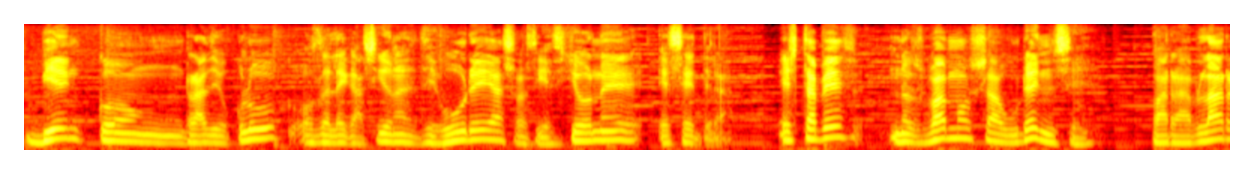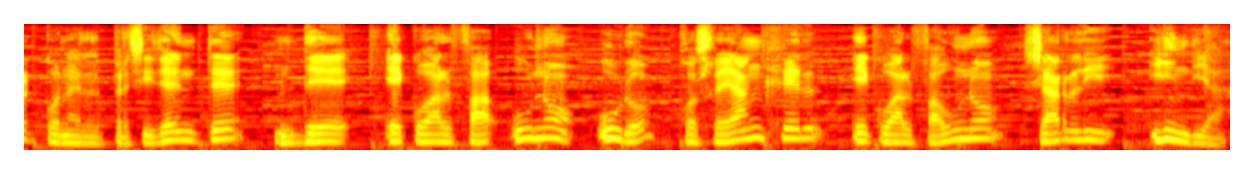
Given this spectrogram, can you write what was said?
bien con Radio Club o delegaciones de URE, asociaciones, etc. Esta vez nos vamos a Urense para hablar con el presidente de Ecoalfa 1 Uro, José Ángel Ecoalfa 1 Charlie India.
